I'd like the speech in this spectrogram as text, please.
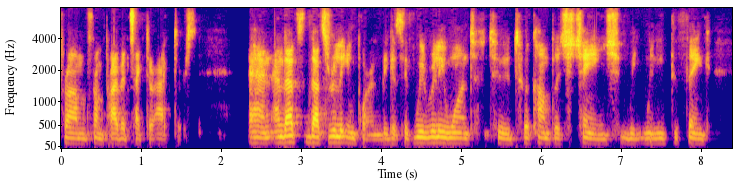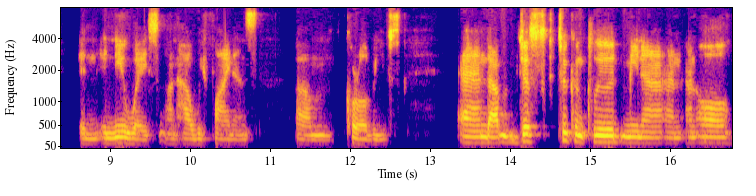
from, from private sector actors. And and that's that's really important because if we really want to to accomplish change we, we need to think in in new ways on how we finance um, coral reefs. And um, just to conclude Minna and and all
